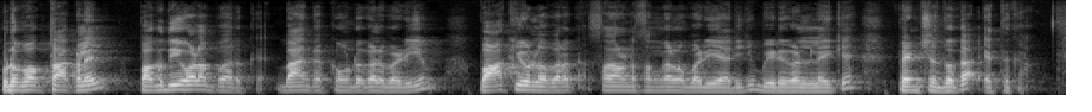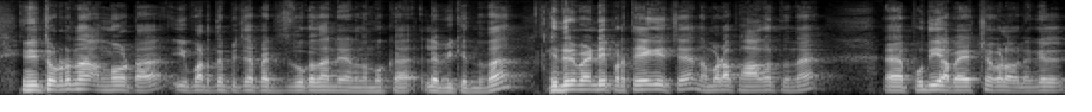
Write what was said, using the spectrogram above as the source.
ഗുണഭോക്താക്കളിൽ പകുതിയോളം പേർക്ക് ബാങ്ക് അക്കൗണ്ടുകൾ വഴിയും ബാക്കിയുള്ളവർക്ക് സഹകരണ സംഘങ്ങൾ വഴിയായിരിക്കും വീടുകളിലേക്ക് പെൻഷൻ തുക എത്തുക. ഇനി തുടർന്ന് അങ്ങോട്ട് ഈ വർദ്ധിപ്പിച്ച പെൻഷൻ തുക തന്നെയാണ് നമുക്ക് ലഭിക്കുന്നത്. ഇതിനുവേണ്ടി പ്രത്യേകിച്ച് നമ്മുടെ ഭാഗത്തുനിന്ന് പുതിയ അപേക്ഷകളോ അല്ലെങ്കിൽ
